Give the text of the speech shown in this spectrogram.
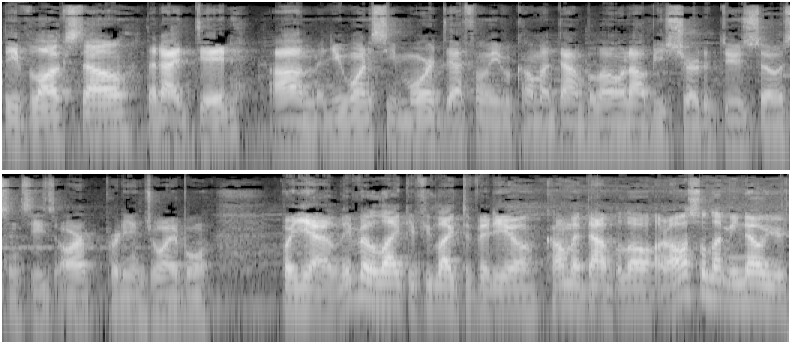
the vlog style that I did um, and you want to see more, definitely leave a comment down below and I'll be sure to do so since these are pretty enjoyable. But yeah, leave it a like if you liked the video, comment down below, and also let me know your,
